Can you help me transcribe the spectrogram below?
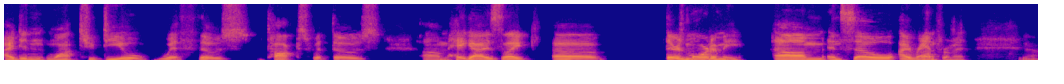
I didn't want to deal with those talks, with those, um, hey guys, like uh, there's more to me, um, and so I ran from it, Yeah.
